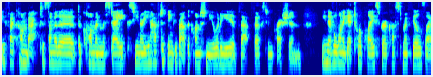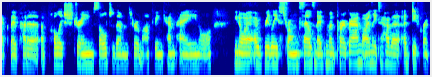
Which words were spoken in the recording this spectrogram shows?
If I come back to some of the, the common mistakes, you know, you have to think about the continuity of that first impression. You never want to get to a place where a customer feels like they've had a, a polished dream sold to them through a marketing campaign or you know, a, a, really strong sales enablement program, only to have a, a different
